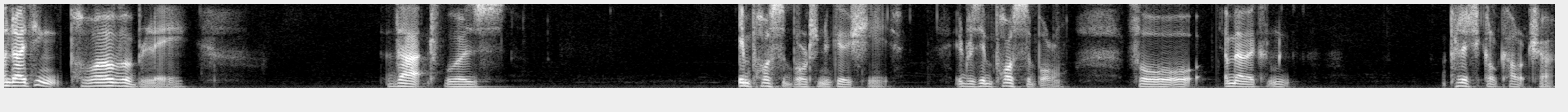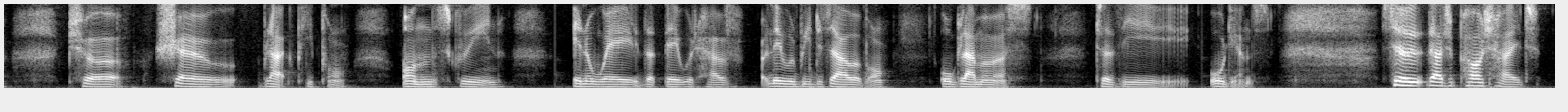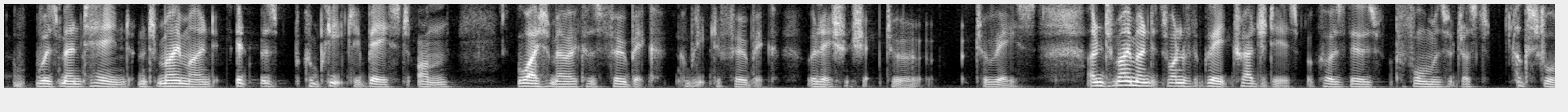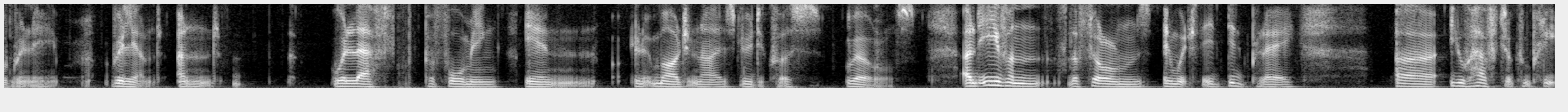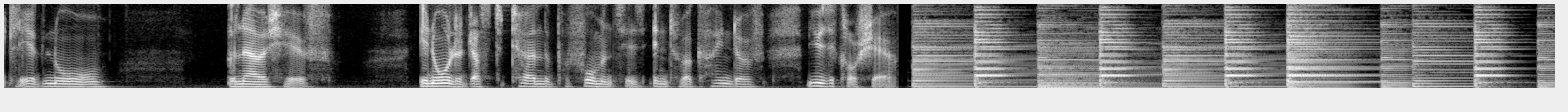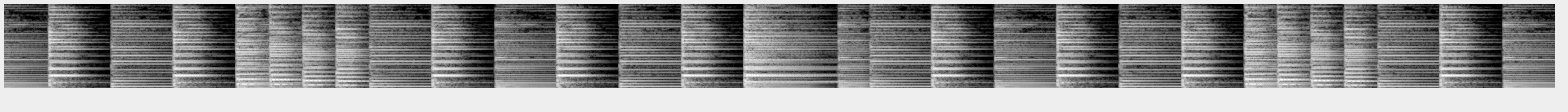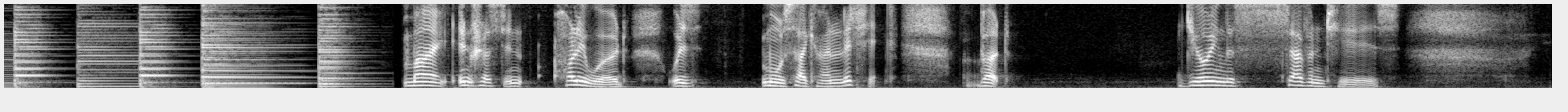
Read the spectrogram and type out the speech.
And I think probably that was impossible to negotiate. It was impossible for American political culture to show black people on the screen in a way that they would have they would be desirable or glamorous to the audience. So that apartheid was maintained, and to my mind, it was completely based on white America's phobic, completely phobic relationship to to race. And to my mind, it's one of the great tragedies because those performers were just extraordinarily brilliant and were left performing in you know, marginalized, ludicrous roles. And even the films in which they did play, uh, you have to completely ignore the narrative in order just to turn the performances into a kind of musical show. Interest in Hollywood was more psychoanalytic. But during the 70s,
